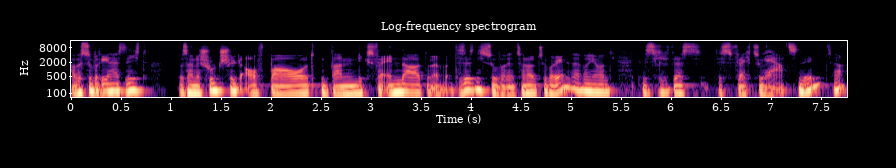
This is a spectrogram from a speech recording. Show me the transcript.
aber souverän heißt nicht, dass er ein Schutzschild aufbaut und dann nichts verändert. das ist nicht souverän, sondern souverän ist einfach jemand, der sich das, das vielleicht zu Herzen nimmt ja?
